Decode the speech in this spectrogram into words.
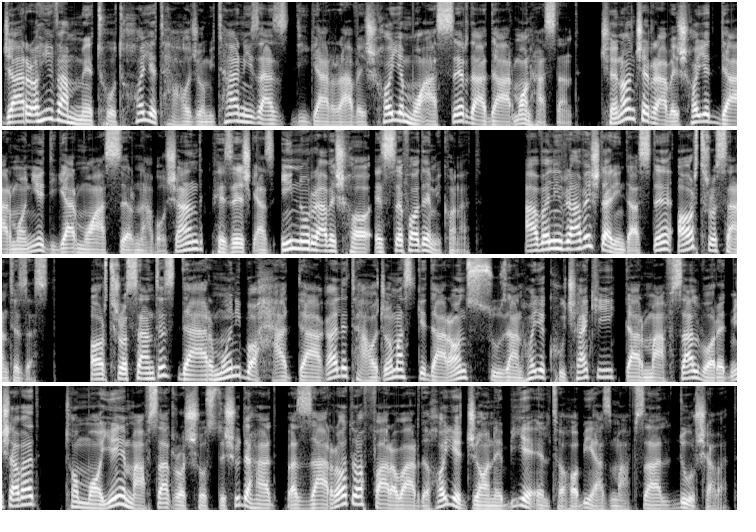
جراحی و متدهای تهاجمی تر نیز از دیگر روشهای مؤثر در درمان هستند. چنانچه روش های درمانی دیگر مؤثر نباشند، پزشک از این نوع روش ها استفاده می کند. اولین روش در این دسته آرتروسنتز است. آرتروسنتز درمانی با حداقل تهاجم است که در آن سوزنهای کوچکی در مفصل وارد می شود تا مایع مفصل را شستشو دهد و ذرات و فراورده های جانبی التهابی از مفصل دور شود.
